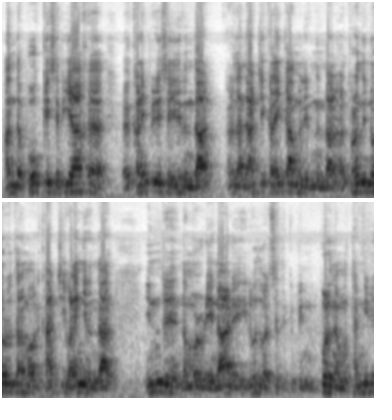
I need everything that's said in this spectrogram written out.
அந்த போக்கை சரியாக கணிப்பீடு செய்திருந்தால் அல்லது அந்த ஆட்சியை கலைக்காமல் இருந்திருந்தால் அது தொடர்ந்து இன்னொரு தரம் அவருக்கு ஆட்சி வழங்கியிருந்தால் இன்று நம்மளுடைய நாடு இருபது வருஷத்துக்கு பின் இப்பொழுது நம்ம தண்ணீர்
